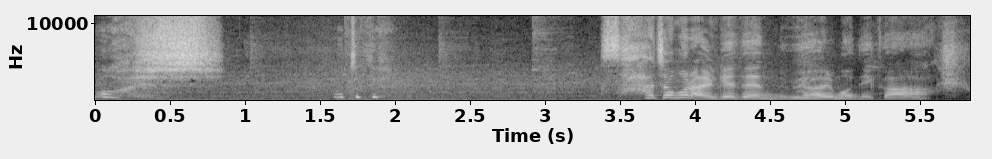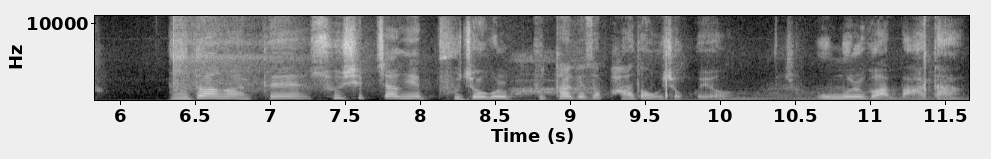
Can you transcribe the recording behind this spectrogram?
어이씨. 어떻게. 사정을 알게 된 외할머니가 무당한테 수십 장의 부적을 부탁해서 받아오셨고요. 우물과 마당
